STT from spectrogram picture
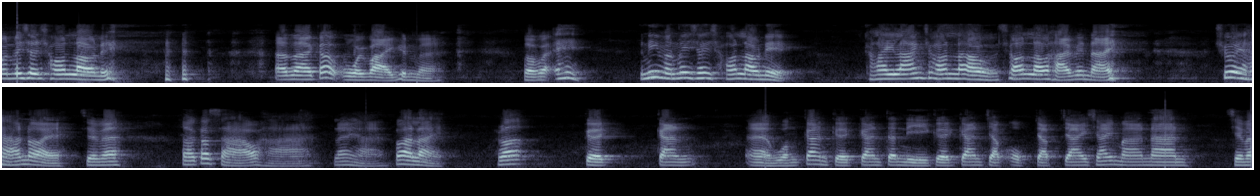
มันไม่ใช่ช้อนเราเนี่ยอาตมาก็โวยวายขึ้นมาบอกว่า เอ๊ะนี่มันไม่ใช่ช้อนเราเนี่ยใครล้างช้อนเรา ช้อนเราหายไปไหน ช่วยหาหน่อยใช่ไหม เราก็สาวหาไล่หา เพราะอะไร เพราะเกิดการห่วงก้านเกิดการตนีเกิดการจับอกจับใจใช้มานานใช่ไหม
